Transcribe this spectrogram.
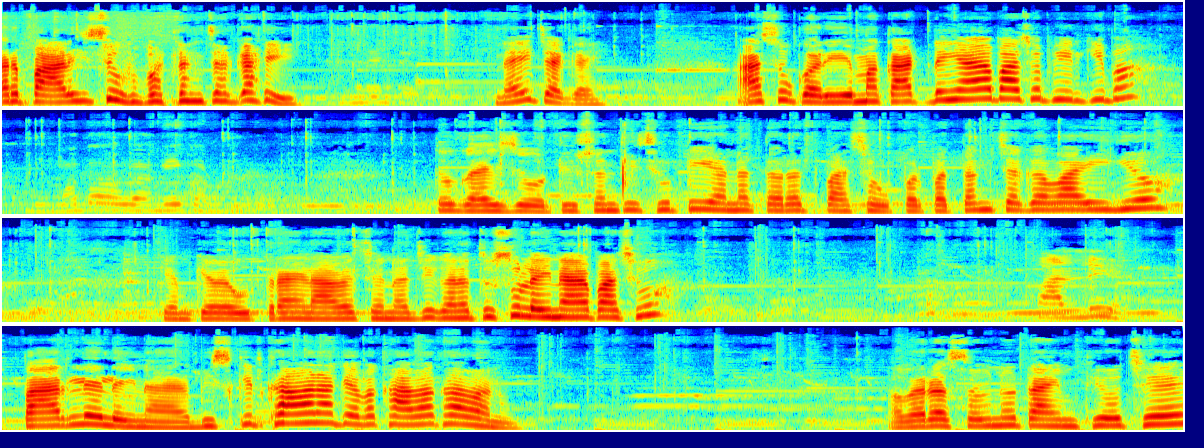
અરે પાડી શું? પતંગ ચગાઈ? નહીં ચગાઈ. આ શું કરી એમાં કાટ નહીં આવ્યો પાછો ફિરકીમાં? તો ગાઈ જો ટ્યુશનથી છૂટી અને તરત પાછો ઉપર પતંગ ચગાવવા આવી ગયો. કેમ કે હવે ઉત્તરાયણ આવે છે નજીક. અને તું શું લઈને આવ્યો પાછું? પાર્લે. લઈને આવ્યા. બિસ્કિટ ખાવાના કે હવે ખાવા ખાવાનું? હવે રસોઈનો ટાઈમ થયો છે.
